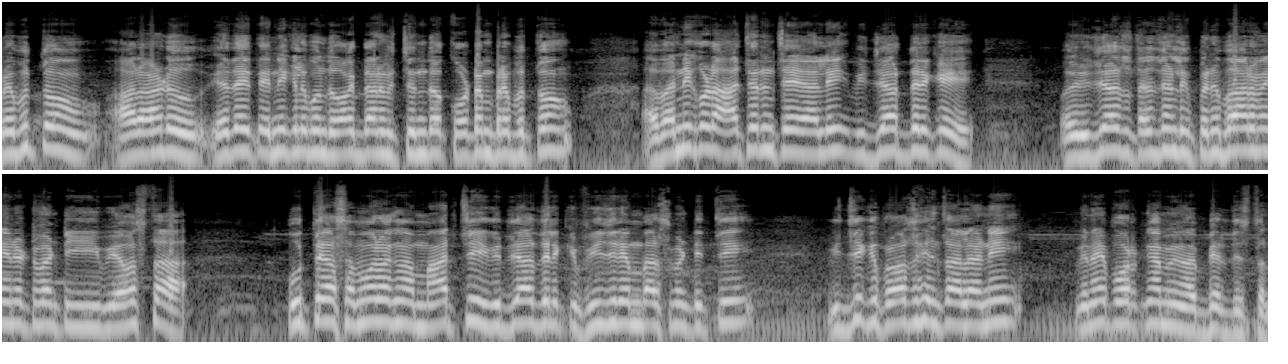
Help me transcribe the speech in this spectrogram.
ప్రభుత్వం ఆనాడు ఏదైతే ఎన్నికల ముందు వాగ్దానం ఇచ్చిందో కూటమి ప్రభుత్వం అవన్నీ కూడా ఆచరణ చేయాలి. విద్యార్థులకి విద్యార్థుల తల్లిదండ్రులకు పెనుభారమైనటువంటి ఈ వ్యవస్థ పూర్తిగా సమూలంగా మార్చి విద్యార్థులకి ఫీజు రింబర్స్మెంట్ ఇచ్చి విద్యకి ప్రోత్సహించాలని వినయపూర్వకంగా మేము అభ్యర్థిస్తున్నాం.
